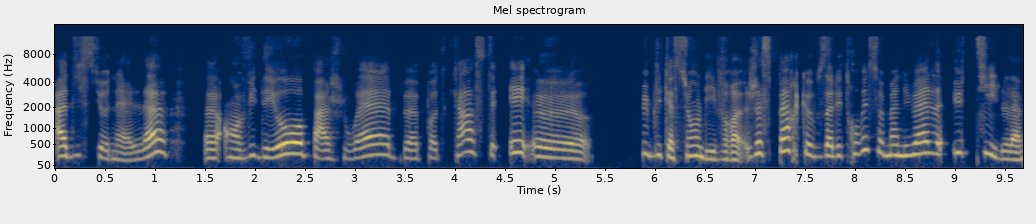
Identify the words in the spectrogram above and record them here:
additionnelles euh, en vidéo, page web, podcast et euh, publication livre. J'espère que vous allez trouver ce manuel utile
